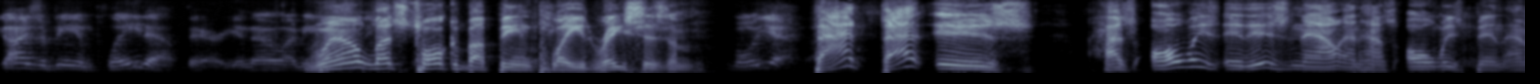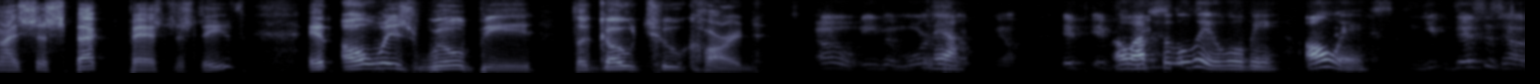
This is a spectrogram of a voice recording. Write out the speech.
You guys are being played out there. You know, I mean. Well, they- let's talk about being played. Racism. Well, yeah. That that is has always it is now and has always been, and I suspect, Pastor Steve, it always will be the go-to card. Oh, even more. Yeah. So, yeah. If, if Oh, you- absolutely. It will be always. you, this is how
